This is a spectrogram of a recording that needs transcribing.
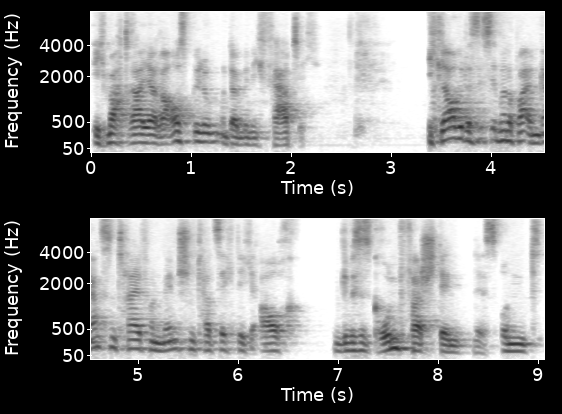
ich mache drei Jahre Ausbildung und dann bin ich fertig. Ich glaube, das ist immer noch bei einem ganzen Teil von Menschen tatsächlich auch ein gewisses Grundverständnis. Und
